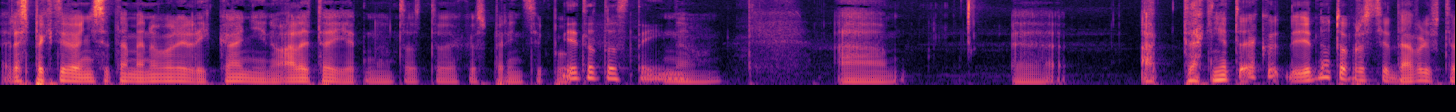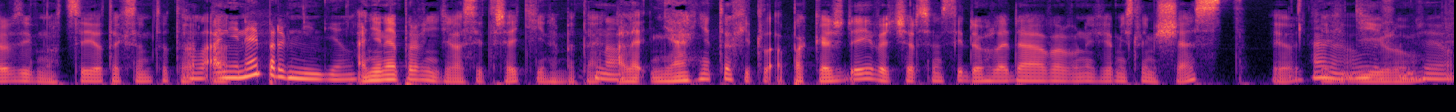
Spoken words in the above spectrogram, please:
respektive oni se tam jmenovali likani, no ale to je jedno, to, to jako z principu. Je to to stejné. No. A, e, a tak mě to jako, jedno to prostě dávali v televizi v noci, jo, tak jsem to to... Ale a, ani ne první díl. ani ne první díl, asi třetí nebo tak, No. ale nějak mě to chytlo a pak každý večer jsem si dohledával, ono je myslím šest, jo, těch Ano, dílů, myslím, že jo.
